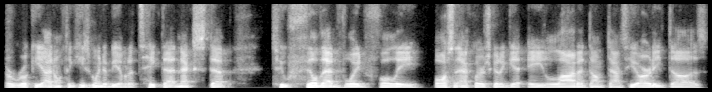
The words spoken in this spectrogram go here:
a rookie, I don't think he's going to be able to take that next step to fill that void fully. Austin Ekeler is going to get a lot of dump downs. He already does.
